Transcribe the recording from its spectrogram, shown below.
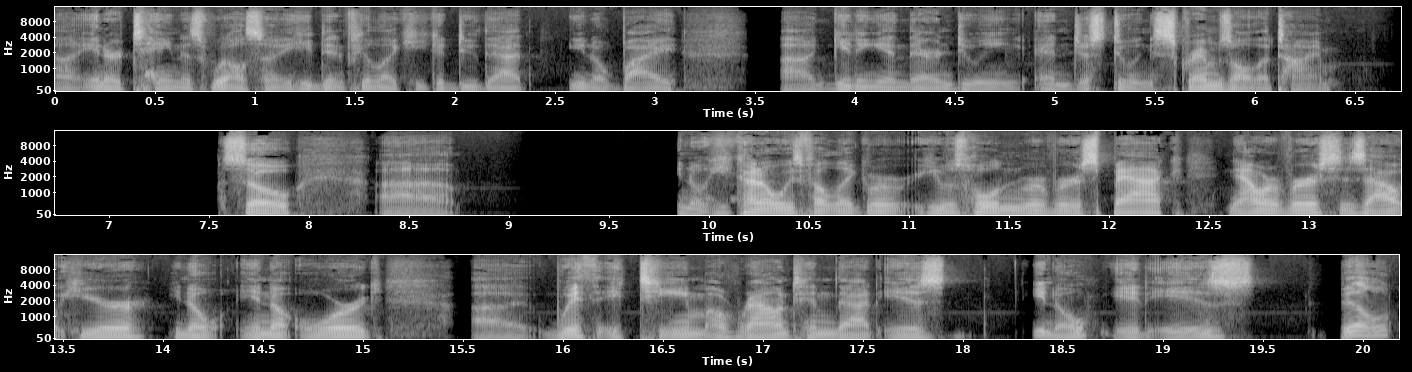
uh, entertain as well. So he didn't feel like he could do that. You know, by uh, getting in there and doing and just doing scrims all the time. So, uh, you know, he kind of always felt like he was holding reverse back. Now reverse is out here, you know, in a org uh, with a team around him that is, you know, it is built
